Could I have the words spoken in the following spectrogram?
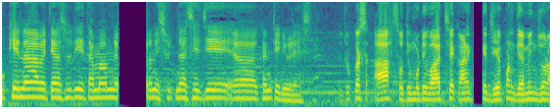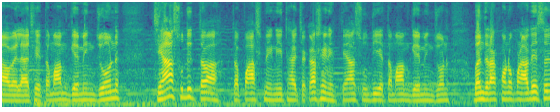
ઓકે ના આવે ત્યાં સુધી તમામને સૂચના છે જે કન્ટિન્યુ રહેશે. ચોક્કસ આ સૌથી મોટી વાત છે કારણ કે જે પણ ગેમિંગ ઝોન આવેલા છે તમામ ગેમિંગ ઝોન જ્યાં સુધી તપાસણી નહીં થાય ચકાસણી ત્યાં સુધી એ તમામ ગેમિંગ ઝોન બંધ રાખવાનો પણ આદેશ છે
